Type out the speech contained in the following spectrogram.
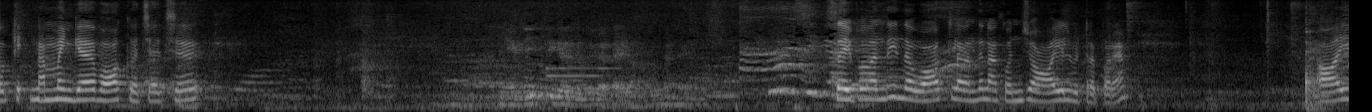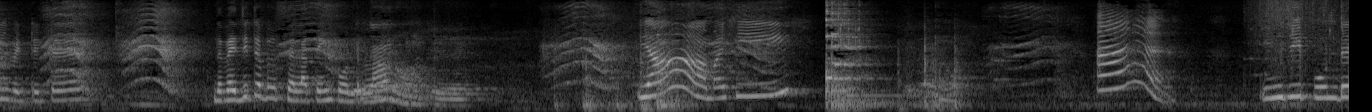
ஓகே நம்ம இங்கே வாக் வச்சாச்சு. ஸோ இப்போ வந்து இந்த வாக்கில் வந்து நான் கொஞ்சம் ஆயில் விட்டுற போகிறேன் ஆயில் விட்டுட்டு இந்த வெஜிடபிள்ஸ் எல்லாத்தையும் போட்டுடலாம். யா மஹி இஞ்சி பூண்டு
